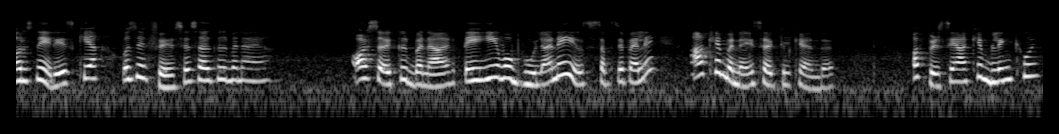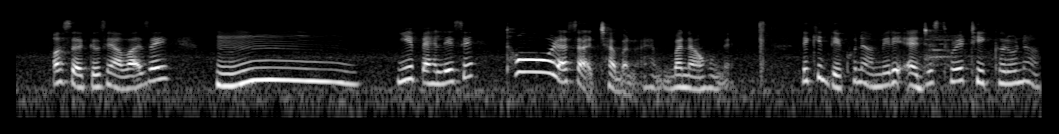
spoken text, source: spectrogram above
और उसने इरेज़ किया, उसने फिर से सर्कल बनाया। और सर्कल बनाते ही वो भूला नहीं उससे सबसे पहले आँखें बनाई सर्कल के अंदर। और फिर से आँखें ब्लिंक हुई और सर्कल से आवाज़ आई हम्म, ये पहले से थोड़ा सा अच्छा बना है बना हूँ मैं। लेकिन देखो ना मेरे एजेस थोड़े ठीक करो ना।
